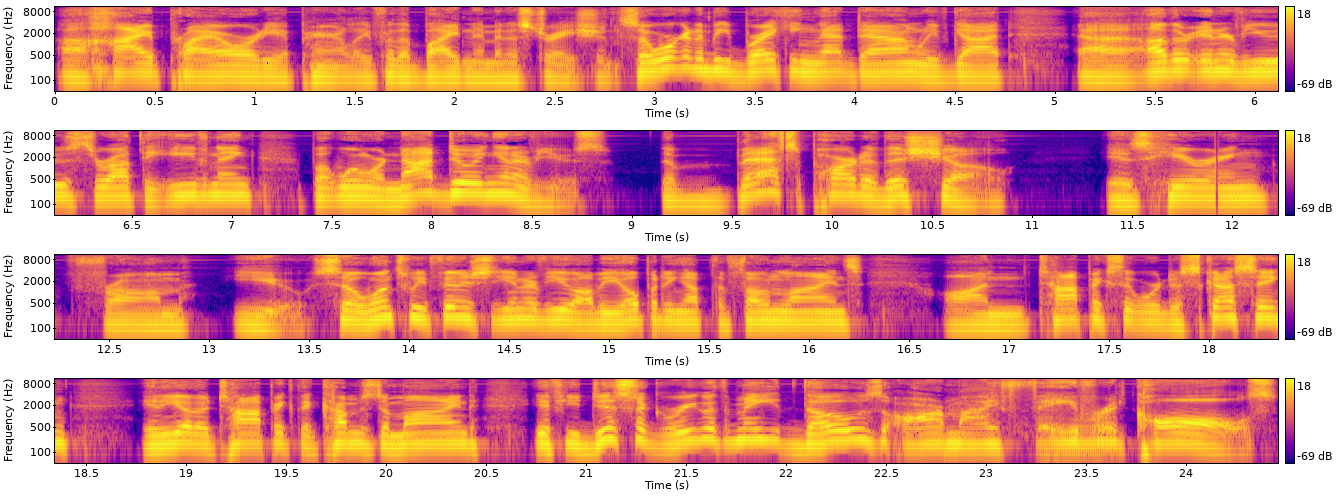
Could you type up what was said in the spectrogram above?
a high priority apparently for the Biden administration. So we're going to be breaking that down. We've got uh, other interviews throughout the evening, but when we're not doing interviews, the best part of this show is hearing from you. So once we finish the interview, I'll be opening up the phone lines on topics that we're discussing, any other topic that comes to mind. If you disagree with me, those are my favorite calls.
